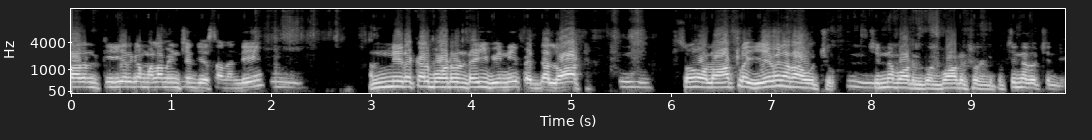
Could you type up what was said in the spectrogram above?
రాదండి. క్లియర్గా మళ్ళీ మెన్షన్ చేస్తానండి. అన్ని రకాల బార్డర్ ఉంటాయి. ఇవన్నీ పెద్ద లాట్ సో లాట్లో ఏమైనా రావచ్చు. చిన్న బార్డర్ బార్డర్ చూడండి. ఇప్పుడు చిన్నది వచ్చింది.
